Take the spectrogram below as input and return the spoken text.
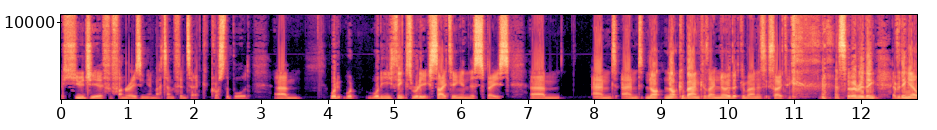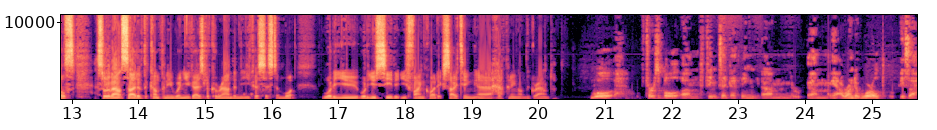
a huge year for fundraising in LATAM fintech across the board. Um, what what what do you think is really exciting in this space? Um, and and not not Koban because I know that Koban is exciting. so everything everything else, sort of outside of the company, when you guys look around in the ecosystem, what what do you what do you see that you find quite exciting uh, happening on the ground? Well, first of all, um, fintech, I think um, um, yeah, around the world is a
